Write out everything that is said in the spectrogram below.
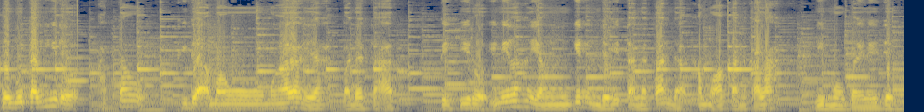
Rebutan hero atau tidak mau mengalah ya pada saat pick hero inilah yang mungkin menjadi tanda-tanda kamu akan kalah di Mobile Legends.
